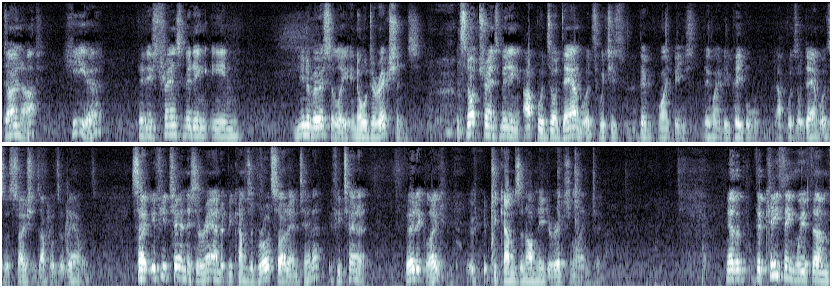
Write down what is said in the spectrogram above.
donut here that is transmitting in universally in all directions. It's not transmitting upwards or downwards, which is there won't be there won't be people upwards or downwards or stations upwards or downwards. So if you turn this around, it becomes a broadside antenna. If you turn it vertically, it becomes an omnidirectional antenna. Now the, the key thing with um,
